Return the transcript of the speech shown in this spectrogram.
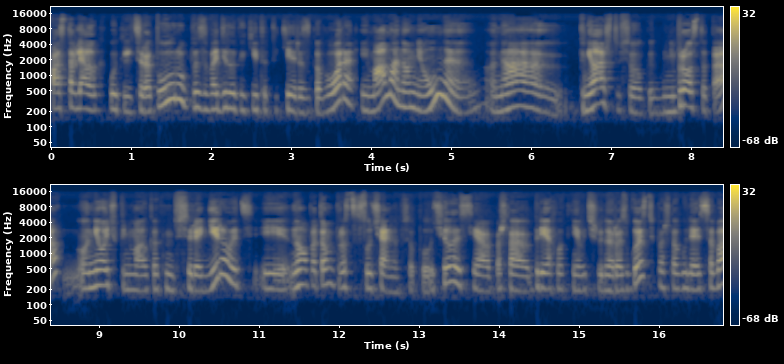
поставляла какую-то литературу, позаводила какие-то такие разговоры, и мама, она у меня умная, она поняла, что все как бы не просто так. Он не очень понимал, как на все реагировать. И... Ну, а потом просто случайно все получилось. Я пошла, приехала к ней в очередной раз в гости, пошла гулять с собакой.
